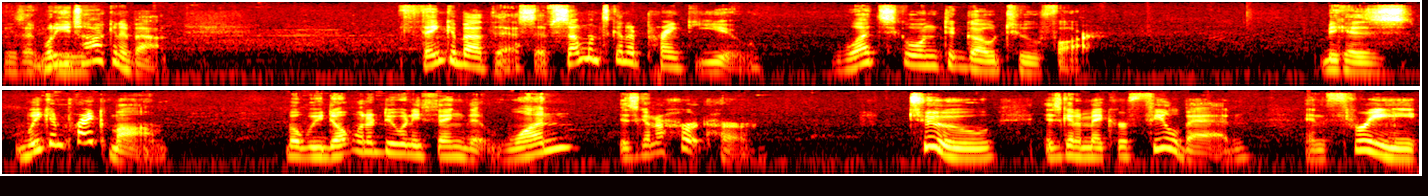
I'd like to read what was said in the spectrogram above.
He's like, "What are you mm-hmm. talking about?" Think about this: if someone's going to prank you, what's going to go too far? Because we can prank mom, but we don't want to do anything that one is going to hurt her, two is going to make her feel bad, and three,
